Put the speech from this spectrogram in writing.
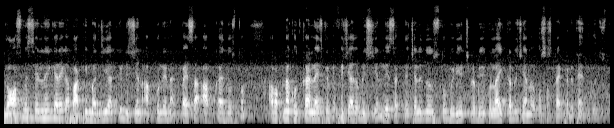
लॉस में सेल नहीं करेगा। बाकी मर्ज़ी आपकी डिसीज़न आपको लेना है। पैसा आपका है दोस्तों, आप अपना खुद का एनालाइज करके फिर चाहे डिसीज़न ले सकते हैं। चलिए दोस्तों, वीडियो चलो वीडियो को लाइक कर दे चैनल को सब्सक्राइब कर थैंक यू दोस्तों।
